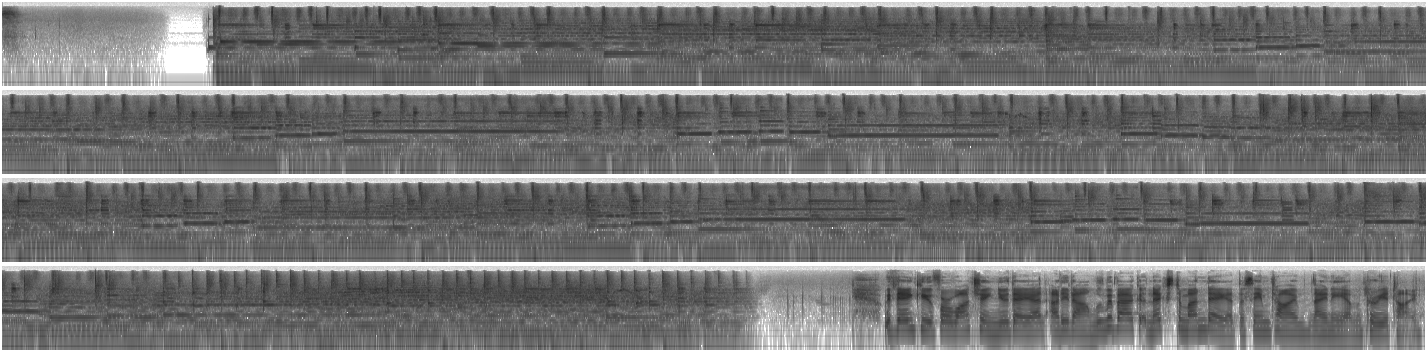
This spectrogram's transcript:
Thank you for watching New Day at Arirang. We'll be back next Monday at the same time, 9 a.m. Korea time.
